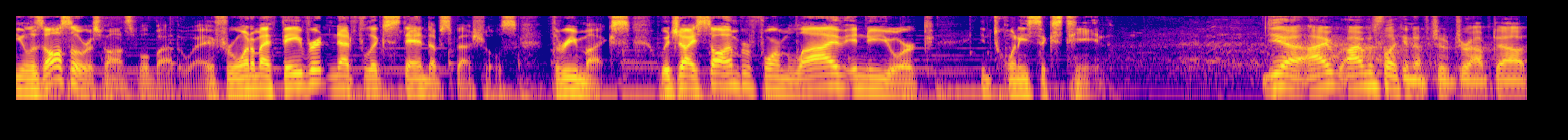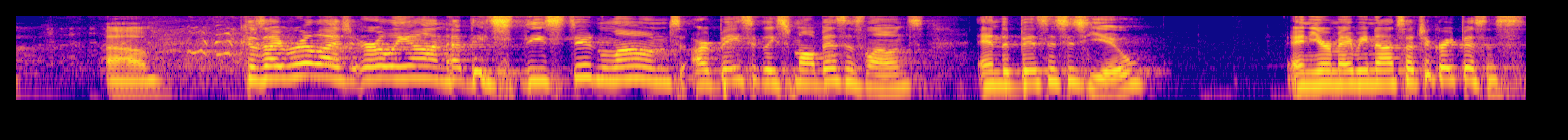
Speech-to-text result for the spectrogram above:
Neal is also responsible, by the way, for one of my favorite Netflix stand up specials, Three Mics, which I saw him perform live in New York in 2016. Yeah, I, I was lucky enough to have dropped out. Um, because I realized early on that these, these student loans are basically small business loans, and the business is you, and you're maybe not such a great business.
